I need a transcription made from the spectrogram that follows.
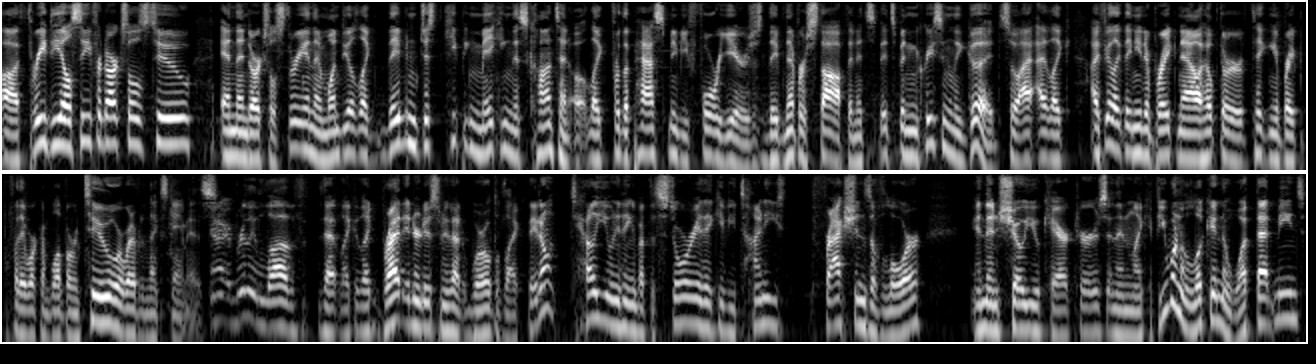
Uh, three DLC for Dark Souls 2, and then Dark Souls 3, and then one deal. Like they've been just keeping making this content uh, like for the past maybe four years. Just, they've never stopped, and it's it's been increasingly good. So I, I like I feel like they need a break now. I hope they're taking a break before they work on Bloodborne 2 or whatever the next game is. And I really love that. Like like Brett introduced me to that world of like they don't tell you anything about the story. They give you tiny fractions of lore, and then show you characters. And then like if you want to look into what that means,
